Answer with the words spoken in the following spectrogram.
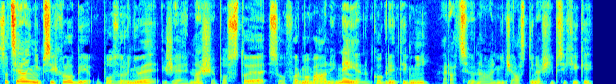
Sociální psychologie upozorňuje, že naše postoje jsou formovány nejen kognitivní, racionální částí naší psychiky,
